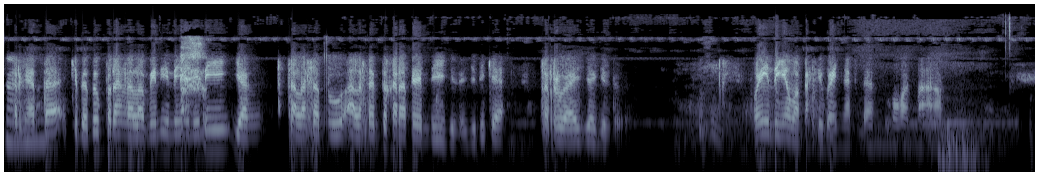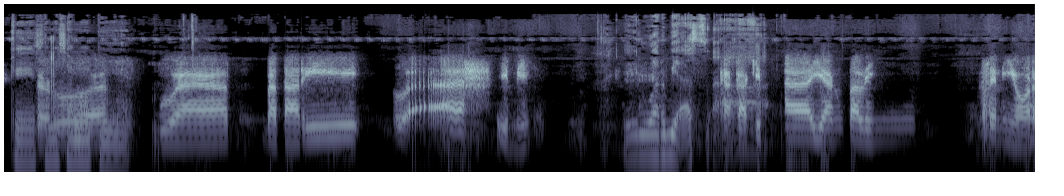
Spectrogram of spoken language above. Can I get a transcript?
Ternyata kita tuh pernah ngalamin ini ini ini yang salah satu alasan itu karena Tendi gitu. Jadi kayak seru aja gitu. Pokoknya intinya makasih banyak dan mohon maaf. Oke, sama-sama Pi. buat Batari wah ini. Ih, luar biasa. kakak kita yang paling senior.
